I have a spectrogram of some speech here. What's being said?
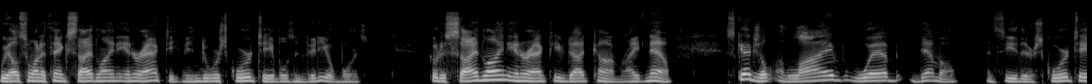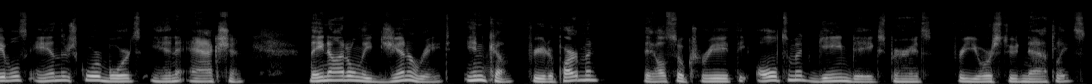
We also want to thank Sideline Interactive, indoor score tables and video boards. Go to sidelineinteractive.com right now. Schedule a live web demo and see their score tables and their scoreboards in action. They not only generate income for your department, they also create the ultimate game day experience for your student athletes.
